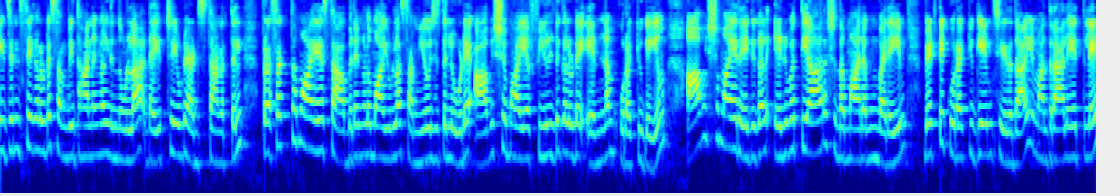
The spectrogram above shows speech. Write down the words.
ഏജൻസികളുടെ സംവിധാനങ്ങളിൽ നിന്നുള്ള ഡേറ്റയുടെ അടിസ്ഥാനത്തിൽ പ്രസക്തമായ സ്ഥാപനങ്ങളുമായുള്ള സംയോജനത്തിലൂടെ ആവശ്യമായ ഫീൽഡുകളുടെ എണ്ണം കുറയ്ക്കുകയും ആവശ്യമായ രേഖകൾ എഴുപത്തിയാറ് ശതമാനവും വരെയും വെട്ടിക്കുറയ്ക്കുകയും ചെയ്തതായി മന്ത്രാലയത്തിലെ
